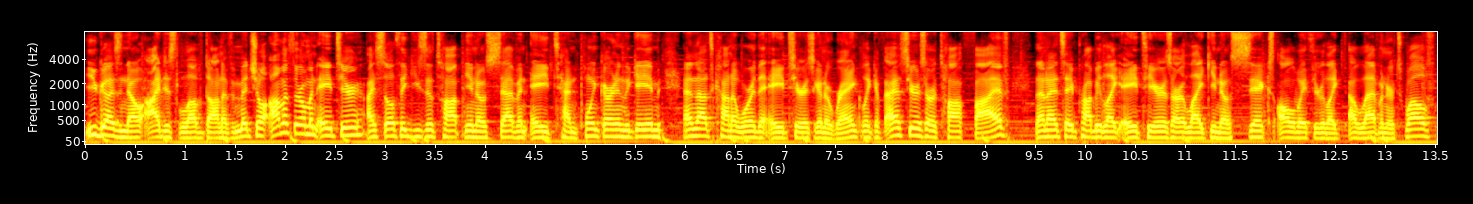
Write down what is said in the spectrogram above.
you guys know I just love Donovan Mitchell. I'm gonna throw him in A tier. I still think he's a top, you know, 7, 8, 10 point guard in the game, and that's kind of where the A tier is gonna rank. Like if S tiers are top 5, then I'd say probably like A tiers are like, you know, 6 all the way through like 11 or 12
